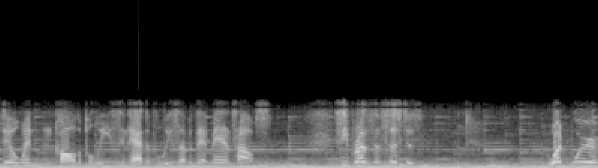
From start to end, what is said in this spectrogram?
still went and called the police and had the police up at that man's house? See, brothers and sisters, what we're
